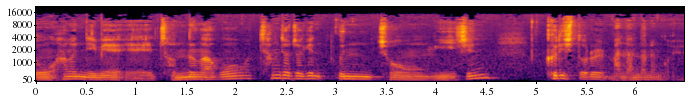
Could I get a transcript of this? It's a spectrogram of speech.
또 하느님의 전능하고 창조적인 은총이신 그리스도를 만난다는 거예요.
